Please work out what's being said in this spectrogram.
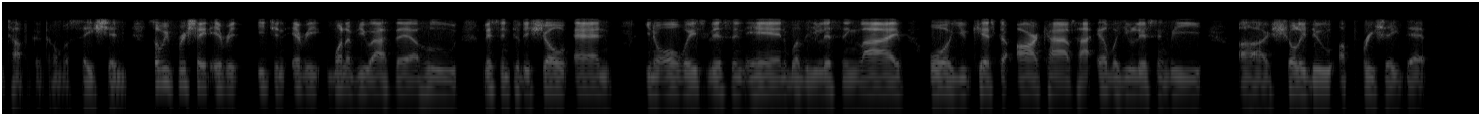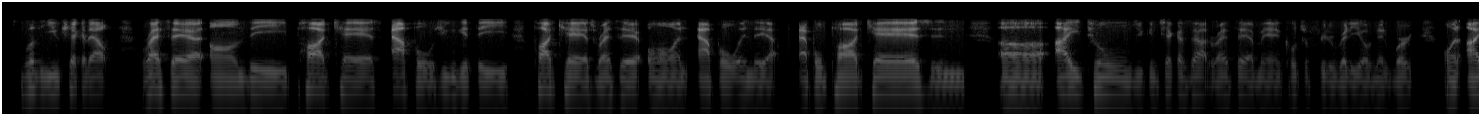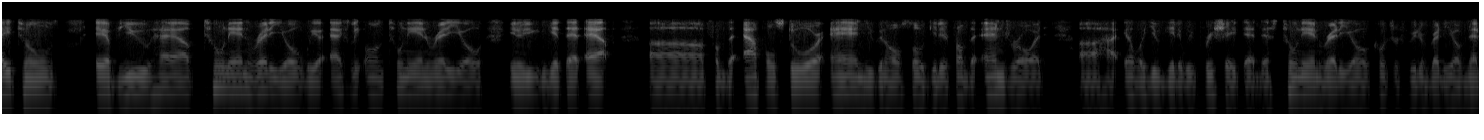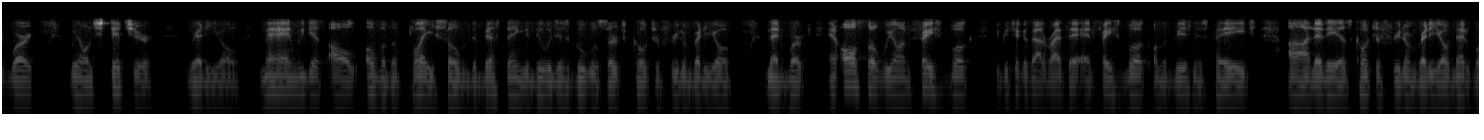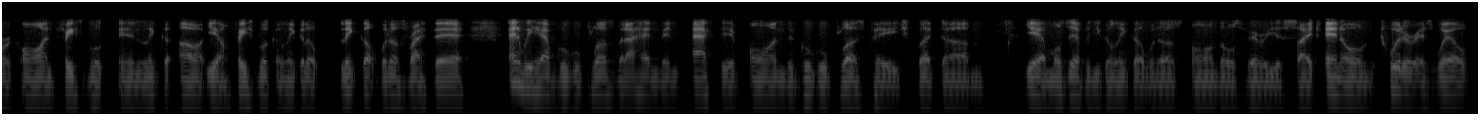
topic of conversation. So we appreciate every each and every one of you out there who listen to the show and you know always listen in, whether you're listening live or you catch the archives, however you listen, we uh, surely do appreciate that. Whether you check it out right there on the podcast Apples, you can get the podcast right there on Apple and the Apple Podcasts and uh, iTunes. You can check us out right there, man. Culture Freedom Radio Network on iTunes. If you have TuneIn Radio, we are actually on TuneIn Radio. You know, you can get that app uh, from the Apple Store, and you can also get it from the Android. Uh, however you get it, we appreciate that. That's TuneIn Radio, Culture Freedom Radio Network. We're on Stitcher Radio. Man, we just all over the place. So the best thing to do is just Google search Culture Freedom Radio Network. And also we on Facebook. You can check us out right there at Facebook on the business page. Uh, that is Culture Freedom Radio Network on Facebook and link uh yeah, Facebook and link it up link up with us right there. And we have Google Plus, but I hadn't been active on the Google Plus page. But um yeah, most definitely you can link up with us on those various sites and on Twitter as well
